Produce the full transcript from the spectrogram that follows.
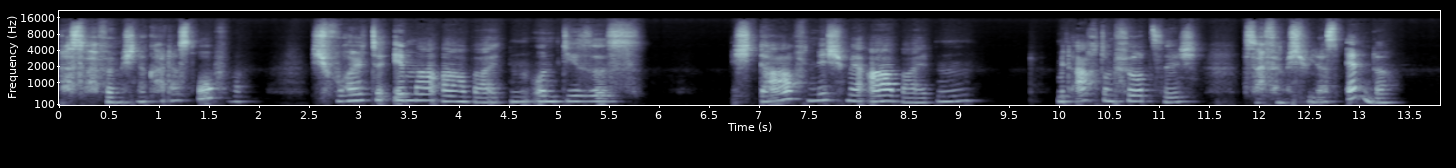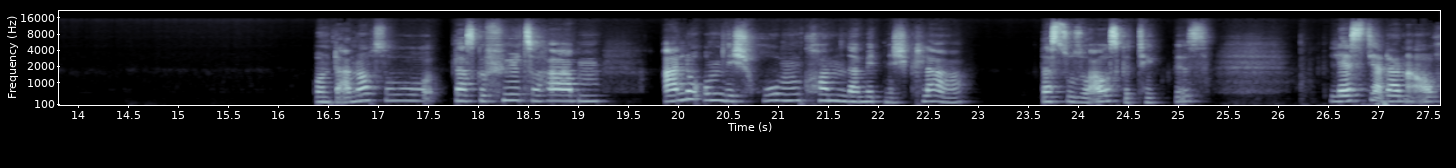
das war für mich eine Katastrophe. Ich wollte immer arbeiten und dieses, ich darf nicht mehr arbeiten, mit 48, das war für mich wie das Ende. Und dann noch so das Gefühl zu haben, alle um dich rum kommen damit nicht klar, dass du so ausgetickt bist, lässt ja dann auch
